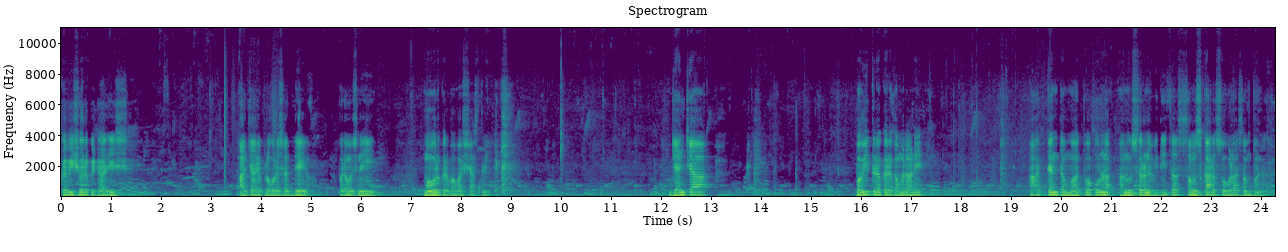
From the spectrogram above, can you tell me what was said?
कवीश्वर पीठाधीश आचार्य प्रवर श्रद्धेय परमस्नेही माहूरकर बाबा शास्त्री. ज्यांच्या पवित्र कर कमलाने हा अत्यंत महत्त्वपूर्ण अनुसरण विधीचा संस्कार सोहळा संपन्न झाला.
